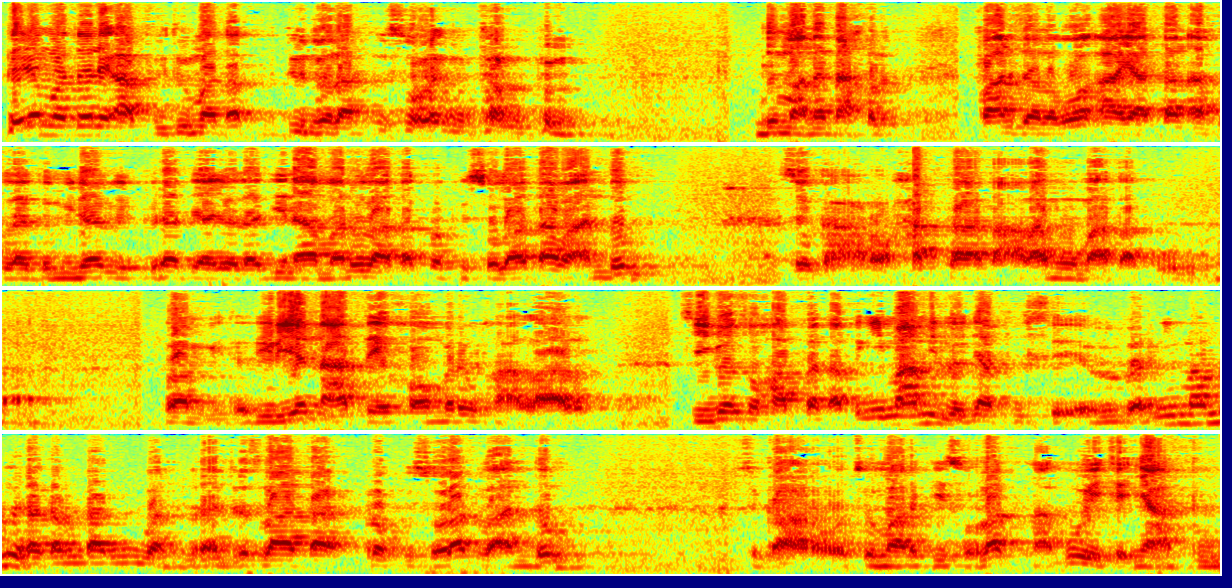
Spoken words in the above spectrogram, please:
dia motone abudu mata budu nolah soalnya mubang Itu mana takhir. Fanzalawa ayatan akhlatu minna berat ya ayyuhalladzina amanu la taqrabu sholata wa antum sukara hatta ta'lamu ma taquluna. Paham gitu. Jadi nate khomer halal. Sehingga sahabat tapi ngimami loh nyabu sih. Bar ngimami ora karu karuan. Berarti terus robu sholat wa antum sekarang cuma lagi sholat nak kue cek nyabu.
